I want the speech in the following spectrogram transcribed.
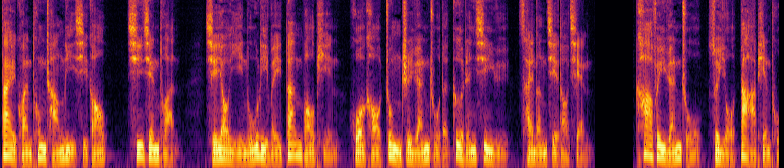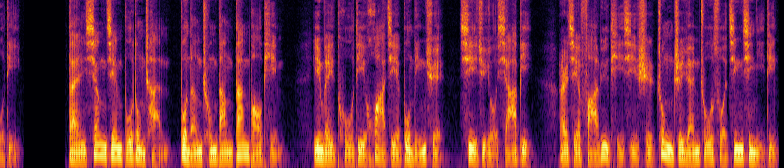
贷款通常利息高、期间短，且要以奴隶为担保品或靠种植园主的个人信誉才能借到钱。咖啡园主虽有大片土地，但乡间不动产不能充当担保品，因为土地划界不明确，器具有瑕疵。而且法律体系是种植园主所精心拟定，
